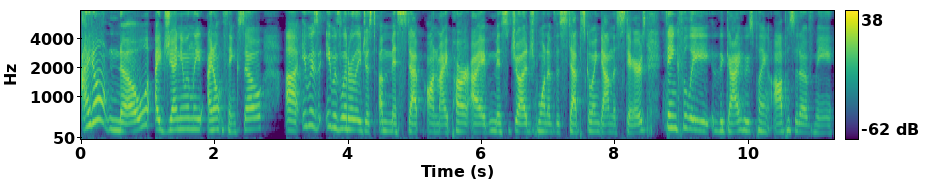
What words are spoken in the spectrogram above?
I don't know. I genuinely, I don't think so. Uh, it was, it was literally just a misstep on my part. I misjudged one of the steps going down the stairs. Thankfully, the guy who's playing opposite of me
